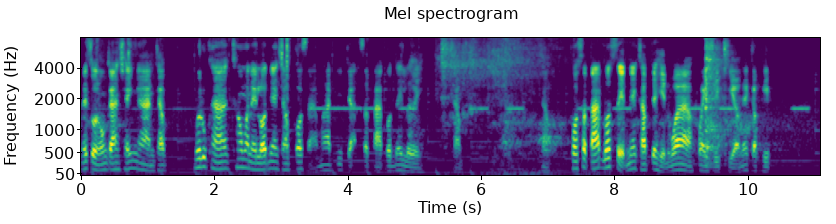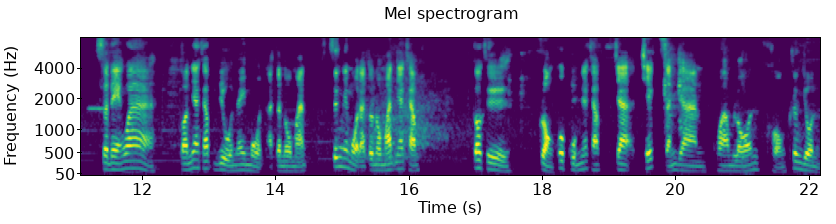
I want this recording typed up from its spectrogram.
ในส่วนของการใช้งานครับ เมื่อลูกค้าเข้ามาในรถเนี่ยครับก็สามารถที่จะสตาร์ทรถได้เลยครับครับพอสตาร์ทรถเสร็จเนี่ยครับจะเห็นว่าไฟสีเขียวเนี่ยกระพริบแสดงว่าตอนนี้ครับอยู่ในโหมดอัตโนมัติ ซึ่งในโหมดอัตโนมัติเนี่ยครับก็คือกล่องควบคุมเนี่ยครับ จะเช็คสัญญาณความร้อนของเครื่องยนต์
